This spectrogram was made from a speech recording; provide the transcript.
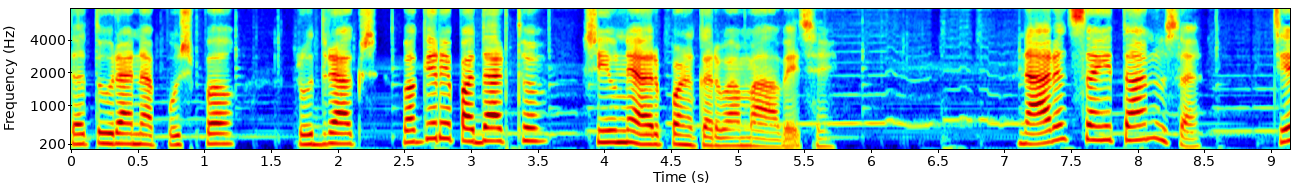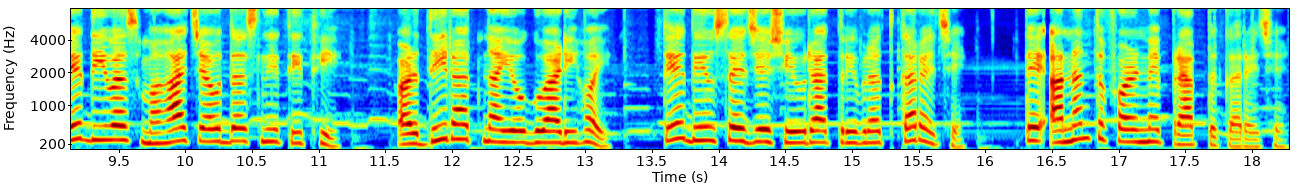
ધતુરાના પુષ્પ, રુદ્રાક્ષ વગેરે પદાર્થો શિવને અર્પણ કરવામાં આવે છે. નારદ સંહિતા અનુસાર, જે દિવસ મહાચૌદસની તિથિ અડધી રાતના યોગવાળી હોય, તે દિવસે જે શિવરાત્રિ વ્રત કરે છે, તે અનંત ફળને પ્રાપ્ત કરે છે.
